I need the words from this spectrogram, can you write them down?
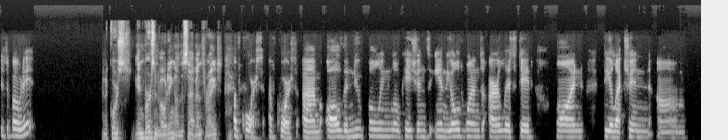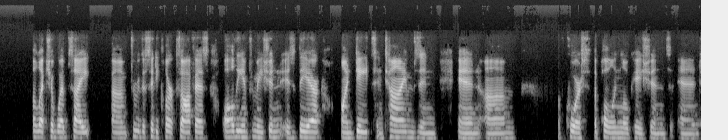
is about it. And of course, in-person voting on the seventh, right? Of course, of course. Um, all the new polling locations and the old ones are listed on the election um, election website um, through the city clerk's office. All the information is there on dates and times and and um, of course, the polling locations and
